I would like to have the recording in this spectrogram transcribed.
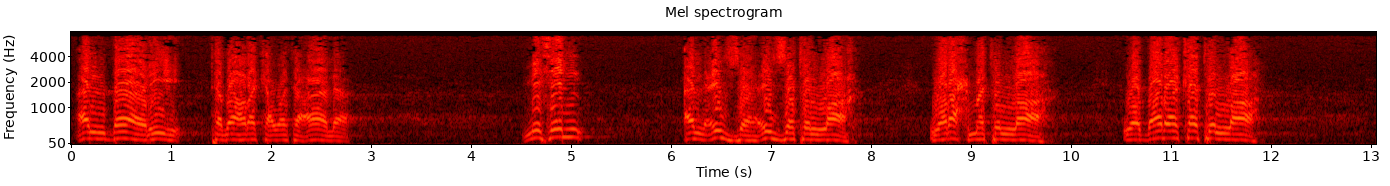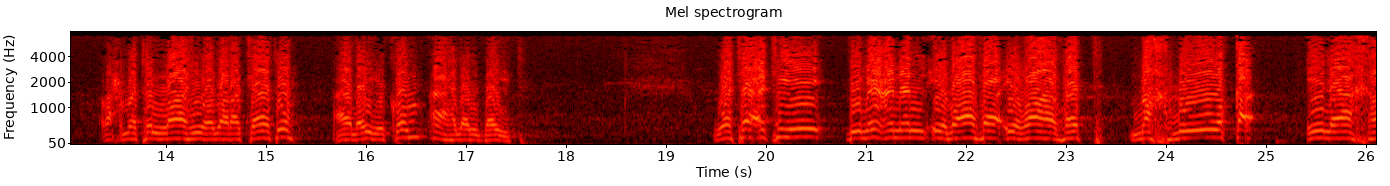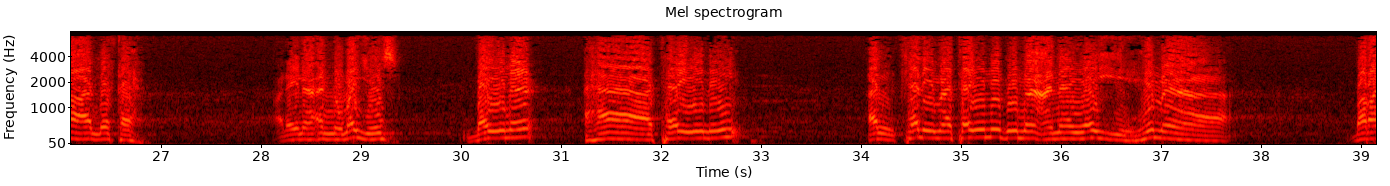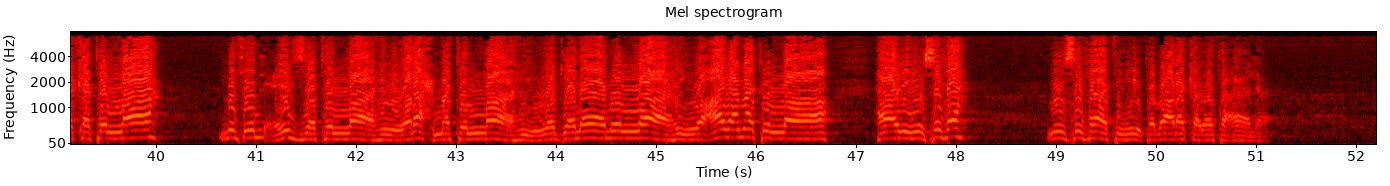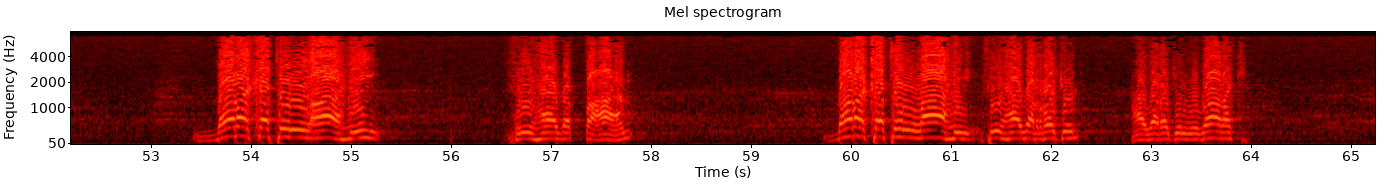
الباري تبارك وتعالى. مثل العزة عزة الله ورحمة الله وبركة الله. رحمة الله وبركاته عليكم أهل البيت. وتأتي بمعنى الإضافة إضافة مخلوق إلى خالقه. علينا أن نميز بين هاتين الكلمتين بمعنييهما. بركة الله مثل عزة الله ورحمة الله وجلال الله وعظمة الله. هذه صفة من صفاته تبارك وتعالى. بركة الله في هذا الطعام بركة الله في هذا الرجل هذا رجل مبارك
